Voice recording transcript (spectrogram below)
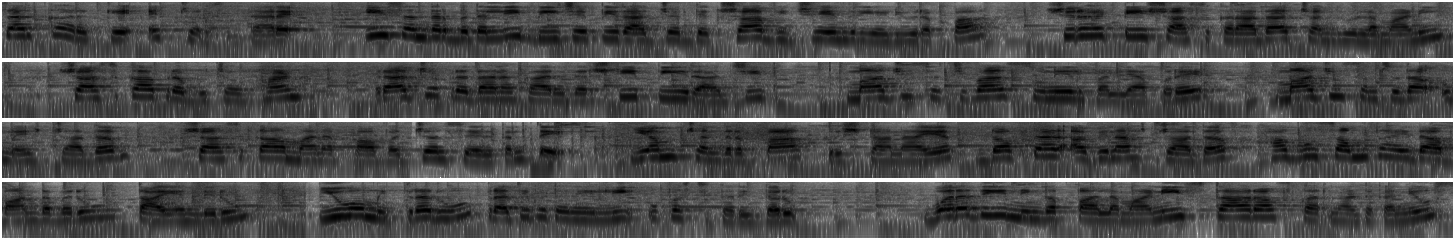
ಸರ್ಕಾರಕ್ಕೆ ಎಚ್ಚರಿಸಿದ್ದಾರೆ. ಈ ಸಂದರ್ಭದಲ್ಲಿ ಬಿಜೆಪಿ ರಾಜ್ಯಾಧ್ಯಕ್ಷ ವಿಜಯೇಂದ್ರ ಯಡಿಯೂರಪ್ಪ, ಶಿರಹಟ್ಟಿ ಶಾಸಕರಾದ ಚಂದ್ರು ಲಮಾಣಿ ಶಾಸಕ ಪ್ರಭು ಚೌಹಾಣ್ ರಾಜ್ಯ ಪ್ರಧಾನ ಕಾರ್ಯದರ್ಶಿ ಪಿ ರಾಜೀವ್ ಮಾಜಿ ಸಚಿವ ಸುನೀಲ್ ಬಲ್ಯಾಪುರೆ, ಮಾಜಿ ಸಂಸದ ಉಮೇಶ್ ಜಾಧವ್, ಶಾಸಕ ಮಾನಪ್ಪ ವಜ್ಜಲ್ ಸೇರಿದಂತೆ ಎಂ ಚಂದ್ರಪ್ಪ, ಕೃಷ್ಣ ನಾಯಕ್, ಡಾಕ್ಟರ್ ಅವಿನಾಶ್ ಜಾಧವ್ ಹಾಗೂ ಸಮುದಾಯದ ಬಾಂಧವರು, ತಾಯಂದಿರು, ಯುವ ಮಿತ್ರರು ಪ್ರತಿಭಟನೆಯಲ್ಲಿ ಉಪಸ್ಥಿತರಿದ್ದರು. ವರದಿ Ningappa Lamani, star of Karnataka news,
